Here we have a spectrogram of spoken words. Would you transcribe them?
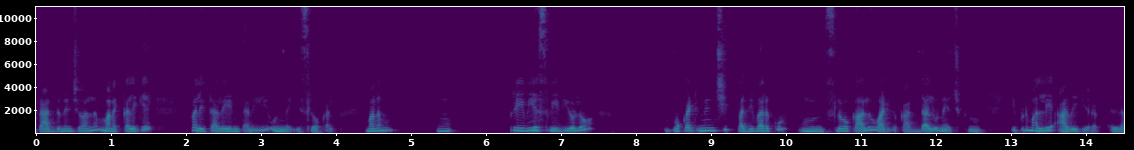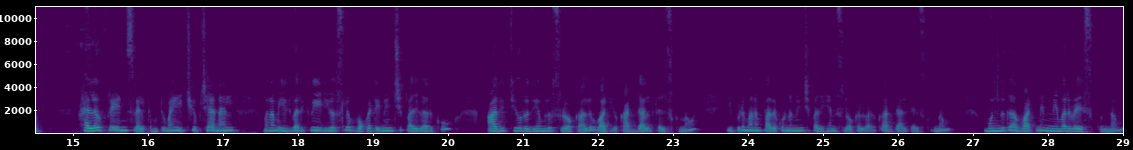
ప్రార్థనించడం వల్ల మనకు కలిగే ఫలితాలు ఏంటని ఉన్నాయి ఈ శ్లోకాలు. మనం ప్రీవియస్ వీడియోలో ఒకటి నుంచి పది వరకు శ్లోకాలు వాటి యొక్క అర్థాలు నేర్చుకున్నాం. ఇప్పుడు మళ్ళీ ఆ వీడియోలోకి వెళ్దాం. Hello friends welcome to my YouTube channel మనం ఇదివరకు వీడియోస్లో ఒకటి నుంచి పది వరకు ఆదిత్య హృదయంలో శ్లోకాలు వాటి యొక్క అర్థాలు తెలుసుకున్నాం. ఇప్పుడు మనం పదకొండు నుంచి పదిహేను శ్లోకాల వరకు అర్థాలు తెలుసుకుందాం. ముందుగా వాటిని నిమరవేసుకుందాం.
